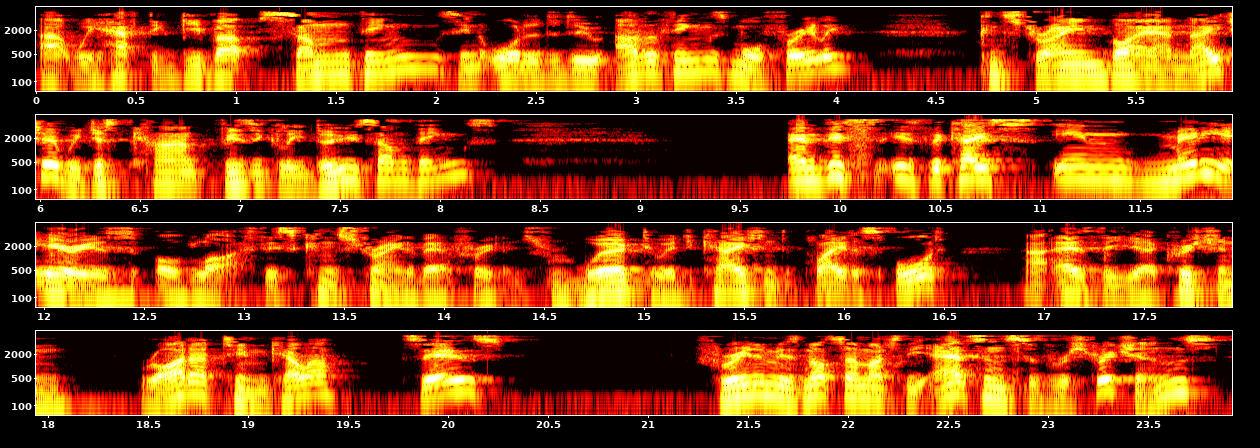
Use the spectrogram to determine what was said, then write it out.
Uh, we have to give up some things in order to do other things more freely. Constrained by our nature. We just can't physically do some things. And this is the case in many areas of life, this constraint of our freedoms, from work to education to play to sport. Uh, as the uh, Christian writer Tim Keller says, freedom is not so much the absence of restrictions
